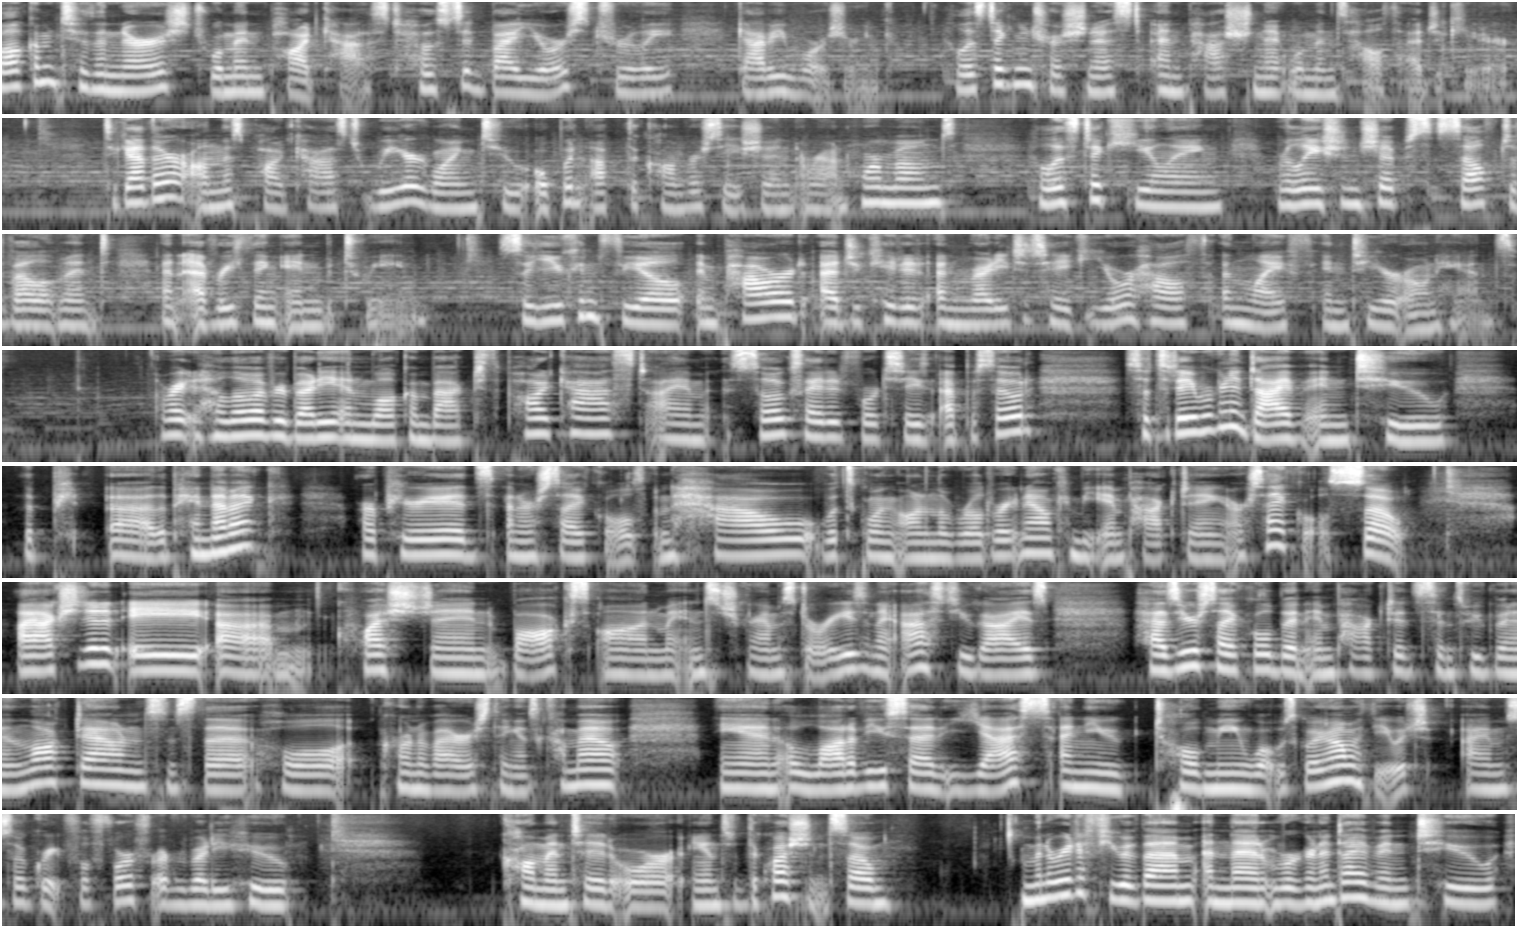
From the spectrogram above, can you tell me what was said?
Welcome to the Nourished Woman podcast, hosted by yours truly, Gabby Borgerink, holistic nutritionist and passionate women's health educator. Together on this podcast, we are going to open up the conversation around hormones, holistic healing, relationships, self development, and everything in between, so you can feel empowered, educated, and ready to take your health and life into your own hands. All right, hello everybody, and welcome back to the podcast. I am so excited for today's episode. So today we're going to dive into the uh, the pandemic, our periods, and our cycles, and how what's going on in the world right now can be impacting our cycles. So I actually did a um, question box on my Instagram stories and I asked you guys, has your cycle been impacted since we've been in lockdown since the whole coronavirus thing has come out? And a lot of you said yes, and you told me what was going on with you, which I'm so grateful for, for everybody who commented or answered the question. So I'm going to read a few of them and then we're going to dive into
